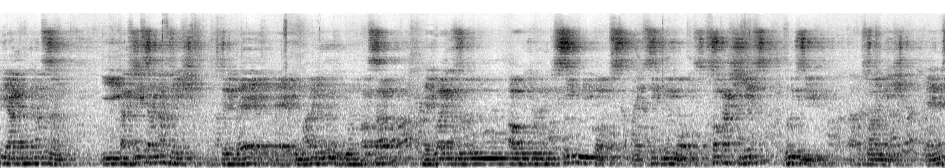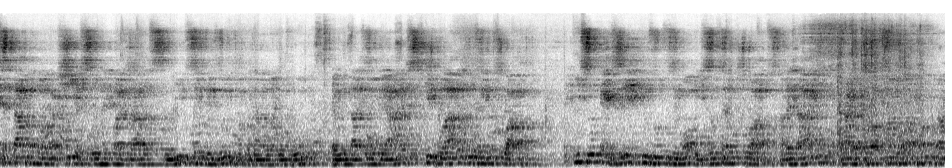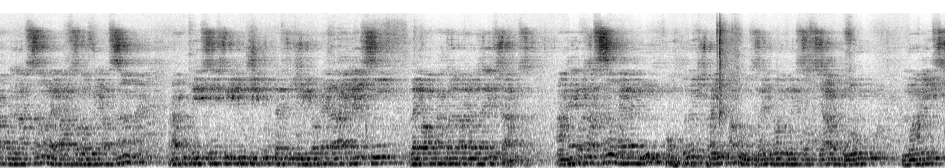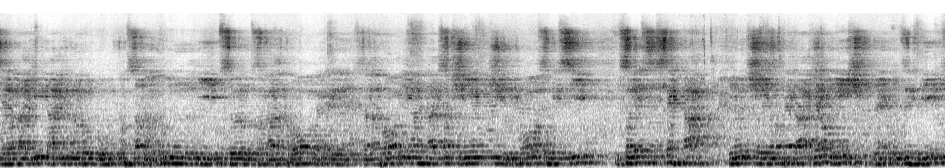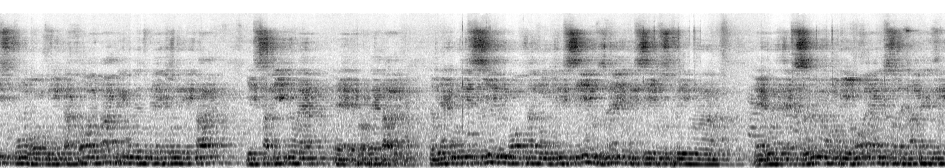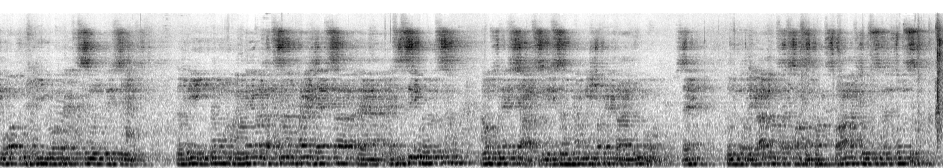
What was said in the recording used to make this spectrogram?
criar a coordenação. E Caxias saiu na frente. Para ter ideia, é, o Maranhão, no ano passado, regularizou algo em torno de 5 mil imóveis. Né, 5 mil imóveis. Só Caxias, 2 mil, aproximadamente. É, nessa etapa da Nova Caxias, foram regularizadas 1.118 na coordenadora do concurso, é, unidades imobiliárias tituladas nos entes 4. Isso não quer dizer que os outros imóveis não serão titulados. Na verdade, para poder ser expedido o título definitivo de propriedade e aí sim levar o cartório para os registrados. A regularização é muito importante para para todos, né? não apenas social, econômico, mas ela dá dignidade para o público ao cidadão. Todo mundo aqui buscando sua casa própria, querendo casa própria, e na verdade só tinha o título de posse, o recibo, e só ia se despertar que não tinha essa propriedade, geralmente, né, os e ele sabia que não era é, é proprietário. Também acontecia do imóvel estar no nome de terceiros, né, e terceiros sofreram uma, é, uma execução, uma penhora, a pessoa terminar perdendo o imóvel porque o imóvel pertenceu no terceiro. Também, então, a regularização traz essa, é, essa segurança aos beneficiários, que eles são realmente proprietários do imóvel, certo? Então, muito obrigado, uma satisfação participar, estou à disposição.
